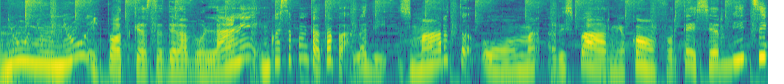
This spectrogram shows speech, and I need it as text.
New New New, il podcast della Bollani, in questa puntata parla di smart home, risparmio, comfort e servizi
